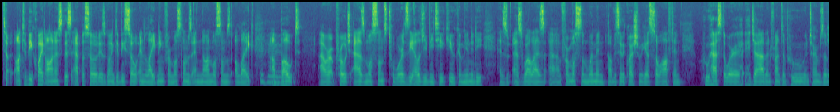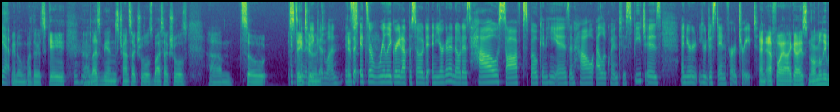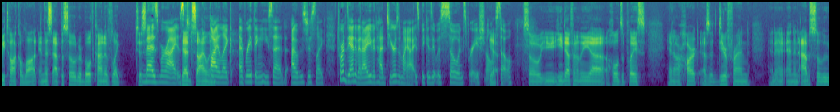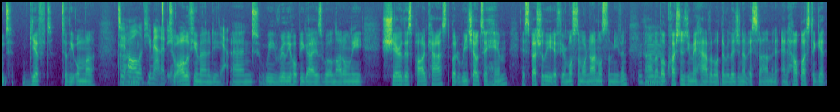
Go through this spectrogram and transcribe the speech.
To, uh, to be quite honest, this episode is going to be so enlightening for Muslims and non Muslims alike about our approach as Muslims towards the LGBTQ community, as as well as uh, for Muslim women. Obviously, the question we get so often: Who has to wear a hijab in front of who in terms of Yeah. you know whether it's gay, uh, lesbians, transsexuals, bisexuals. Um, so It's stay going to be a good one. It's It's- a, it's a really great episode, and you're going to notice how soft spoken he is and how eloquent his speech is, and you're you're just in for a treat. And FYI, guys, normally we talk a lot. In this episode, we're both kind of like just Mesmerized, dead silent. by like everything he said. I was just like, towards the end of it, I even had tears in my eyes because it was so inspirational. Yeah. So So he definitely uh, holds a place in our heart as a dear friend and, and an absolute gift to the ummah, to all of humanity. Um, to all of humanity. Yeah. And we really hope you guys will not only share this podcast, but reach out to him, especially if you're Muslim or non Muslim, even, Mm-hmm. um, about questions you may have about the religion of Islam and, and help us to get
